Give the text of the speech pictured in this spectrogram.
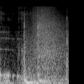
Show.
